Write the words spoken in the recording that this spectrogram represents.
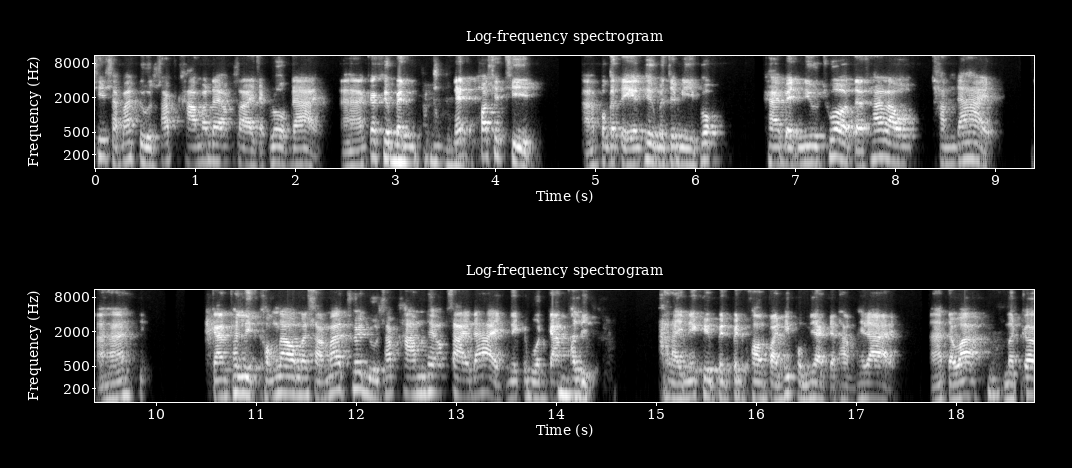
ที่สามารถดูดซับคาร์บอนไดออกไซด์จากโลกได้อ่าฮะก็คือเป็น net positive อ่าปกติก็คือมันจะมีพวก carbon neutral แต่ถ้าเราทำได้อ่าฮะการผลิตของเรามันสามารถช่วยดูดซับคาร์บอนไดออกไซด์ได้ในกระบวนการผลิต อะไรเนี่ยคือเป็นเป็นความฝันที่ผมอยากจะทำให้ได้นะแต่ว่ามันก็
